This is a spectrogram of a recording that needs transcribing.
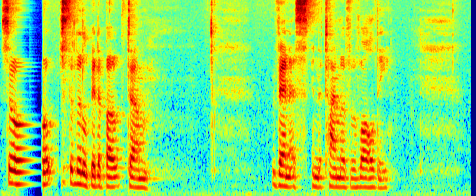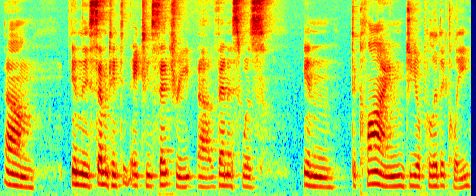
So, just a little bit about um, Venice in the time of Vivaldi. Um, in the 17th and 18th century, uh, Venice was in decline geopolitically,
